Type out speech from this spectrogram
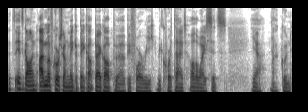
it's it's gone. I'm of course going to make a back up back up uh, before we record that. Otherwise, it's yeah not good.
